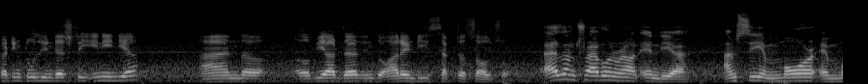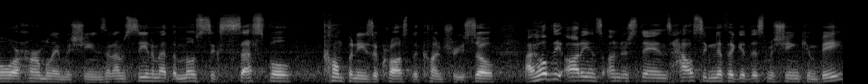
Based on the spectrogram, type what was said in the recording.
cutting tool industry in India, and uh, uh, we are there in the R&D sectors also. As I'm traveling around India, I'm seeing more and more Hermle machines, and I'm seeing them at the most successful companies across the country. So I hope the audience understands how significant this machine can be.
